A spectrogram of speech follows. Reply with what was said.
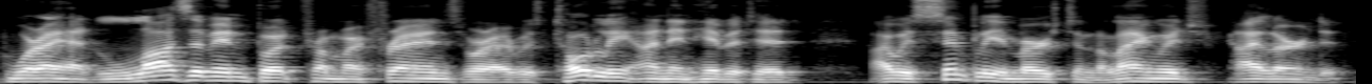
where I had lots of input from my friends, where I was totally uninhibited. I was simply immersed in the language. I learned it.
